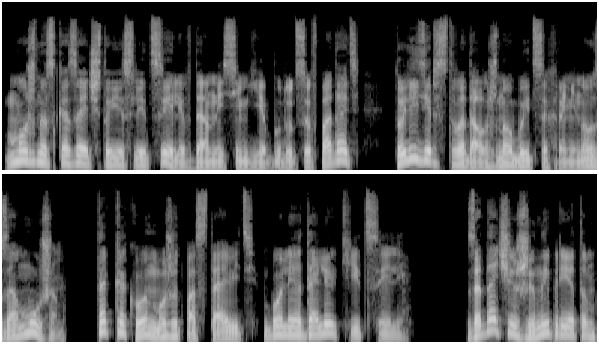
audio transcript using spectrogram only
Можно сказать, что если цели в данной семье будут совпадать, то лидерство должно быть сохранено за мужем, так как он может поставить более далекие цели. Задача жены при этом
